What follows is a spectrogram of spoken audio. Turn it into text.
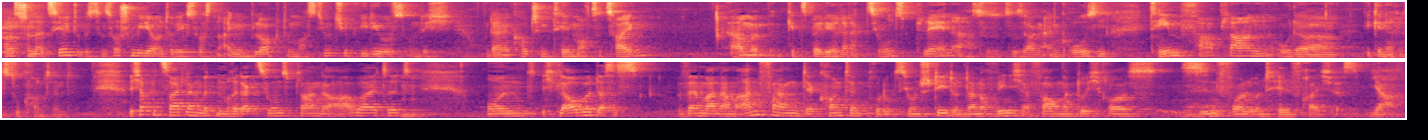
du hast schon erzählt, du bist in Social Media unterwegs, du hast einen eigenen Blog, du machst YouTube-Videos, um dich und deine Coaching-Themen auch zu zeigen. Ähm, Gibt es bei dir Redaktionspläne? Hast du sozusagen einen großen Themenfahrplan oder wie generierst du Content? Ich habe eine Zeit lang mit einem Redaktionsplan gearbeitet mhm. und ich glaube, dass es, wenn man am Anfang der Content-Produktion steht und dann noch wenig Erfahrung hat, durchaus sinnvoll und hilfreich ist. Ja.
